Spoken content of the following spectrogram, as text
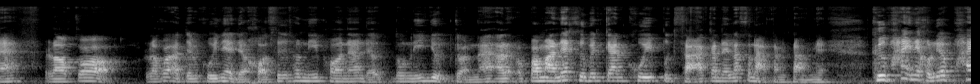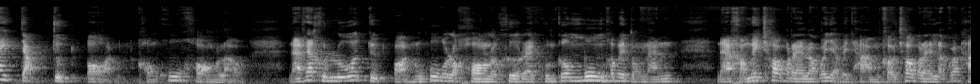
นะ เราก็เราก็อาจจะไปคุยเนี่ยเดี๋ยวขอซื้อเท่านี้พอนะ เดี๋ยวตรงนี้หยุดก่อนนะอะไรประมาณนี้คือเป็นการคุยปรึกษากันในลักษณะต่างๆเนี่ย คือไพ่เนี่ยเขาเรียกไพ่จับจุดอ่อนของคู่ครองเรา นะถ้าคุณรู้ว่าจุดอ่อนของคู่ครองเราคืออะไรคุณก็มุ่งเข้าไปตรงนั้นนะเขาไม่ชอบอะไรเราก็อย่าไปทำเขาชอบอะไรเราก็ท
